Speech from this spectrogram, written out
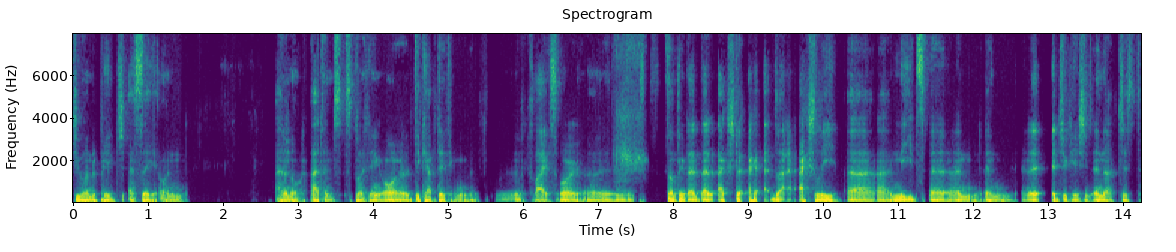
200 page essay on I don't know, atoms splitting or decapitating flies or uh, something that that actually actually uh, uh, needs an, an an education and not just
